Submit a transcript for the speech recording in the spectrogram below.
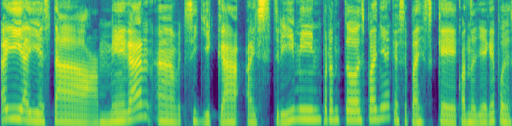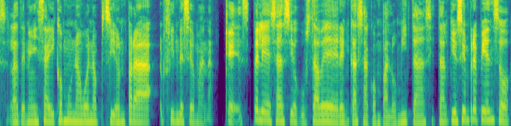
Ahí, ahí está Megan, a ver si llega a streaming pronto a España, que sepáis que cuando llegue pues la tenéis ahí como una buena opción para fin de semana, que es peli de esas si os gusta ver en casa con palomitas y tal, que yo siempre pienso,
